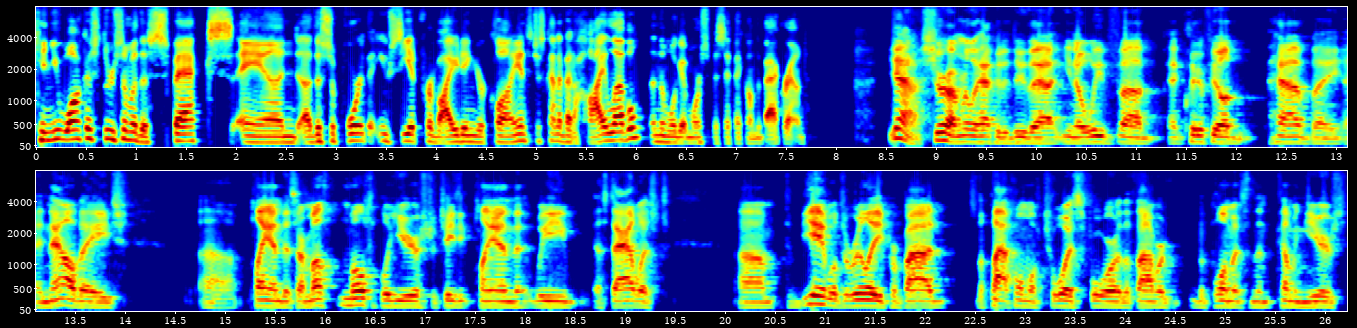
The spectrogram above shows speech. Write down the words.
Can you walk us through some of the specs and uh, the support that you see it providing your clients, just kind of at a high level? And then we'll get more specific on the background. Yeah, sure. I'm really happy to do that. You know, we've uh, at Clearfield have a, a now of age uh, plan that's our multiple year strategic plan that we established um, to be able to really provide the platform of choice for the fiber deployments in the coming years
